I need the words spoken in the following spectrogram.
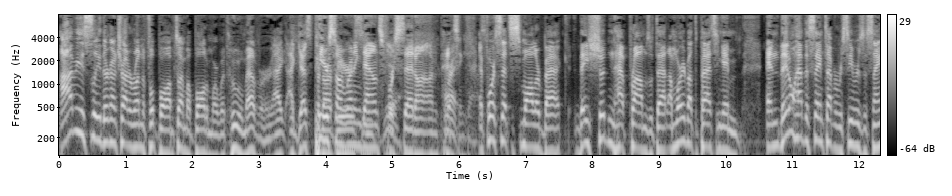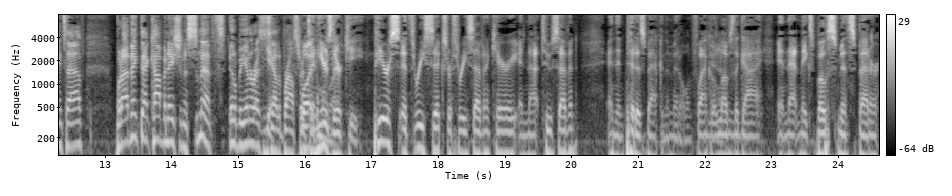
Obviously, they're going to try to run the football. I'm talking about Baltimore with whomever. I, I guess Bernard Pierce on Pierce running and- downs, yeah. Forsett on, on passing right. downs. And Forsett's a smaller back. They shouldn't have problems with that. I'm worried about the passing game, and they don't have the same type of receivers the Saints have. But I think that combination of Smiths, it'll be interesting to see how the Browns start. Well, and here's their key: Pierce at three six or three seven a carry, and not two seven, and then Pitta's back in the middle. And Flacco loves the guy, and that makes both Smiths better.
